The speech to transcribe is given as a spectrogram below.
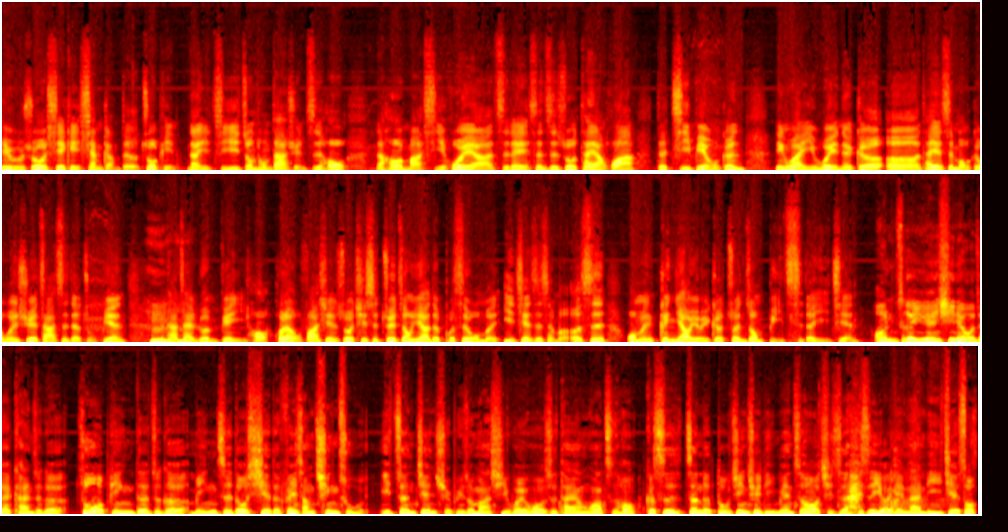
譬如说写给香港的作品，那以及总统大选之后，然后马习会啊之类，甚至说太阳花的畸变，我跟另外一位那个呃，他也是某个文学杂志的主编，跟他在论辩以后，后来我发现说，其实最重要的不是我们意见是什么，而是我们更要有一个尊重彼此的意见。哦，你这个预言系列，我在看这个作品的这个名字都写得非常清楚，一针见血。比如说马戏会或者是太阳花之后，可是真的读进去里面之后，其实还是有一点难理解，说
